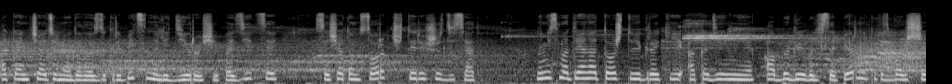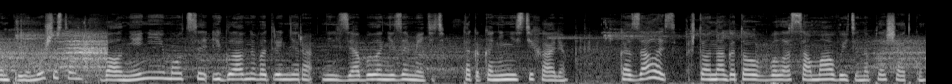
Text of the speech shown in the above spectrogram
окончательно удалось закрепиться на лидирующей позиции со счетом 44-60. Но несмотря на то, что игроки Академии обыгрывали соперников с большим преимуществом, волнение и эмоции их главного тренера нельзя было не заметить, так как они не стихали. Казалось, что она готова была сама выйти на площадку.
